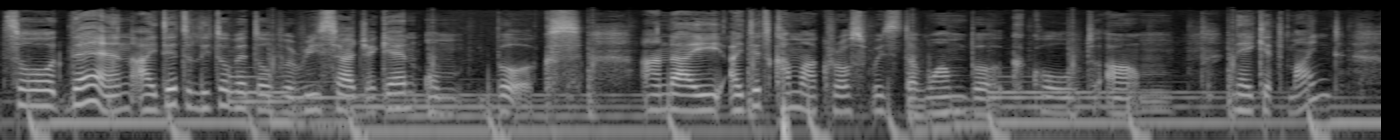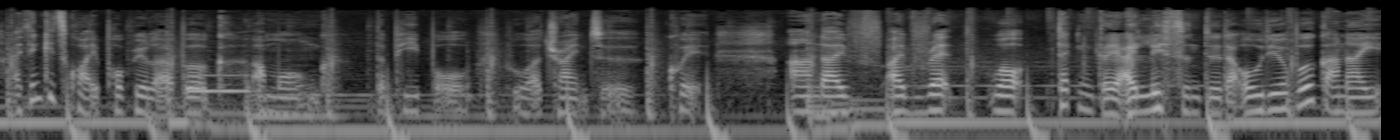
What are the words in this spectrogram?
So then I did a little bit of research again on books, and I I did come across with the one book called um, Naked Mind. I think it's quite a popular book among the people who are trying to quit. And I've I've read well technically I listened to the audiobook and I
